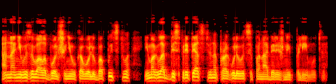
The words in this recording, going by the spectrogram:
она не вызывала больше ни у кого любопытства и могла беспрепятственно прогуливаться по набережной Плимута.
